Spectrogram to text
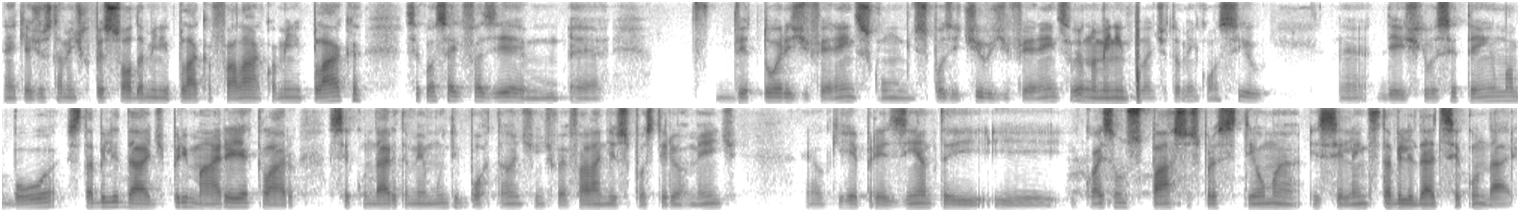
né, que é justamente o que o pessoal da mini placa fala. Ah, com a mini placa você consegue fazer é, vetores diferentes, com dispositivos diferentes. No mini implante eu também consigo. né, desde que você tenha uma boa estabilidade primária e, é claro, secundária também é muito importante, a gente vai falar nisso posteriormente, é, o que representa e, e, e quais são os passos para se ter uma excelente estabilidade secundária.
